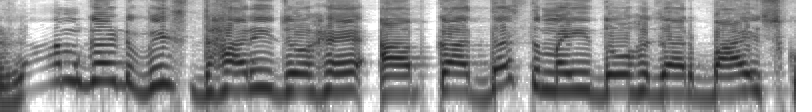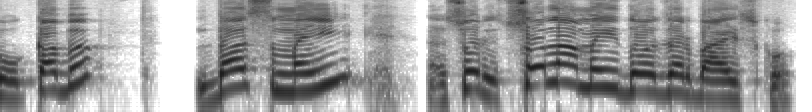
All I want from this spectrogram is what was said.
रामगढ़ विषधारी जो है आपका 10 मई 2022 को कब? 10 मई सॉरी 16 मई 2022 को।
